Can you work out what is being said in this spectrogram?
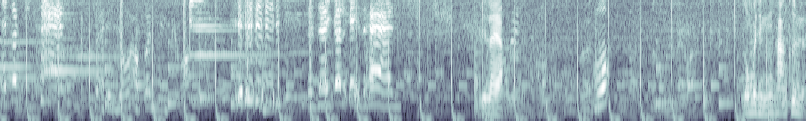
ฉันก็กินแทนยกเอาก้อนหินเคาะแต่ฉันก็เล่นแทนกินอะไรอะโอ้ลงไปถึงทางขึ้นแล้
